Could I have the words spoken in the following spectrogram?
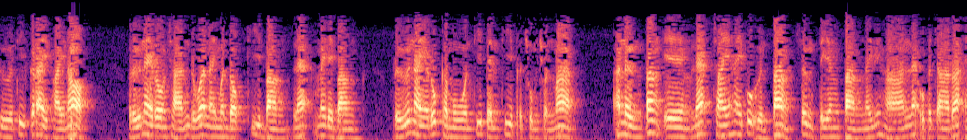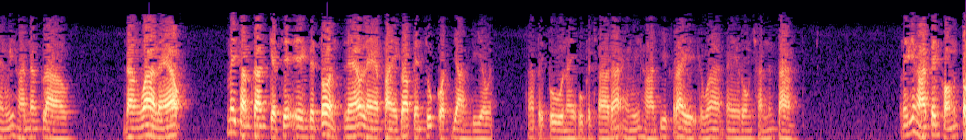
คือที่ใกล้ภายนอก หรือในโรงฉันหรือว่าในมณฑปที่บังและไม่ได้บัง หรือในรุกขมูลที่เป็นที่ประชุมชนมาก อันหนึ่งตั้งเองและใช้ให้ผู้อื่นตั้ง ซึ่งเตียงตั้งในวิหารและอุปจาระแห่งวิหารดังกล่าว ดังว่าแล้ว ไม่ทำการเก็บเสียเองเป็นต้น แล้วแลไปก็เป็นทุกกฎอย่างเดียว ถ้าไปปูในอุปจาระแห่งวิหารที่ใกล้หรือว่าในโรงชันต่างๆ ในวิหารเป็นของต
